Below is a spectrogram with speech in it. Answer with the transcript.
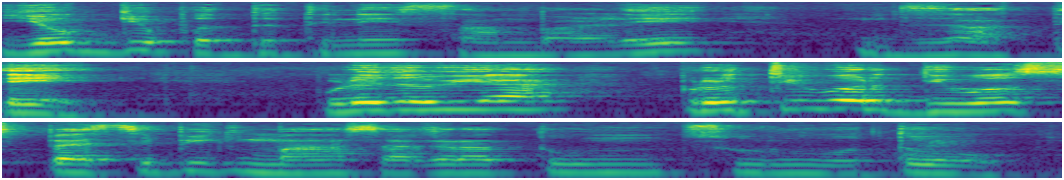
योग्य पद्धतीने सांभाळले जाते. पुढे जाऊया. पृथ्वीवर दिवस पॅसिफिक महासागरातून सुरू होतो.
